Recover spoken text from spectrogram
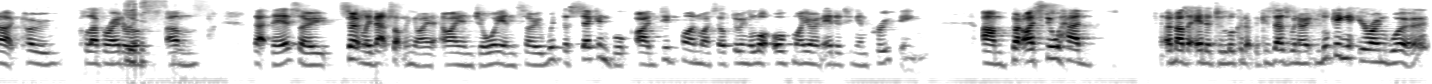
uh, co collaborator Yes. of um, that there. So certainly that's something I, I enjoy. And so with the second book, I did find myself doing a lot of my own editing and proofing, um, but I still had another editor look at it because as we know, looking at your own work,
